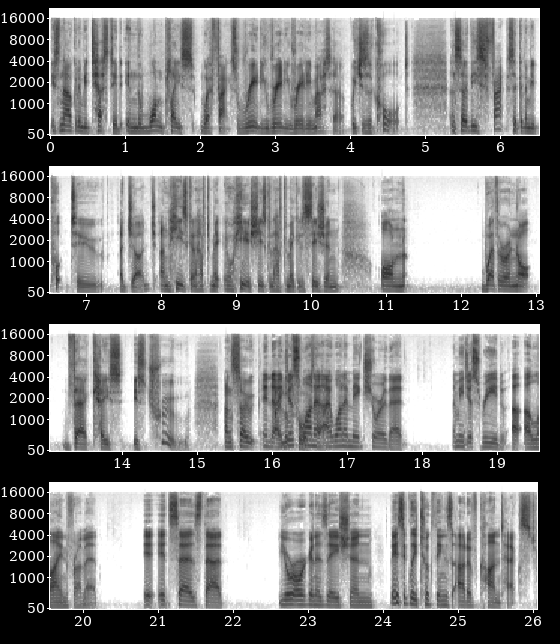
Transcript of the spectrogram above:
it's now going to be tested in the one place where facts really, really, really matter, which is a court. And so these facts are going to be put to a judge, and he's going to have to make, or he or she's going to have to make a decision on whether or not their case is true. And so, and I, I just want to, I want to make sure that. Let me just read a, a line from it. it. It says that your organization basically took things out of context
